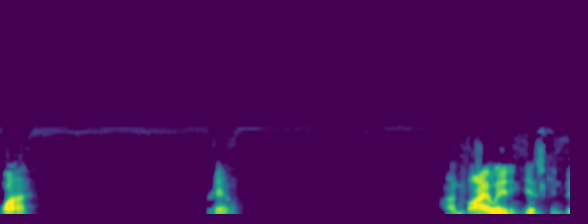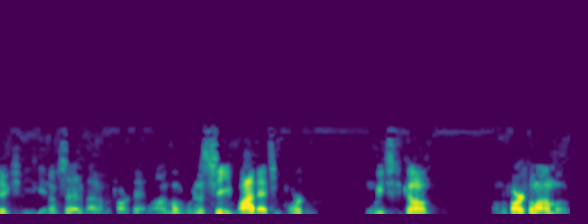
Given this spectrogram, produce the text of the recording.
Why? For him. I'm violating his conviction. He's getting upset about it. I'm going to park that lawnmower. We're going to see why that's important in weeks to come. I'm going to park the lawnmower.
